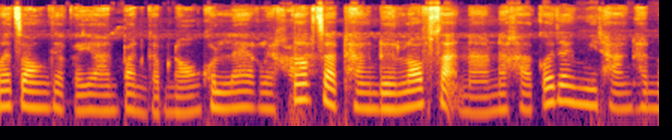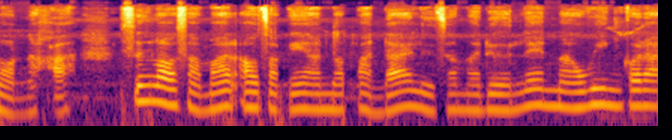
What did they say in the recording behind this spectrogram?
มาจองจักรยานปั่นกับน้องคนแรกเลยค่ะนอกจากทางเดินรอบสระน้ำนะคะ ก็ยังมีทางถนนนะคะ ซึ่งเราสามารถเอาจักรยานมาปั่นได้ หรือจะมาเดินเล่นมาวิ่งก็ได้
